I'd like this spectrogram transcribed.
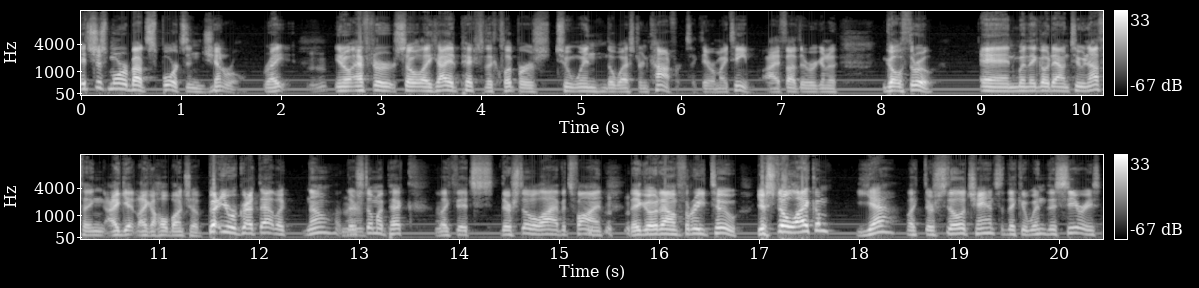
it's just more about sports in general, right? Mhm. You know, after so like I had picked the Clippers to win the Western Conference, like they were my team. I thought they were going to go through, and when they go down two nothing, I get like a whole bunch of bet you regret that. Like, no, they're Mhm. still my pick. Like it's they're still alive. It's fine. they go down three two. You still like them? Yeah, like there's still a chance that they could win this series.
